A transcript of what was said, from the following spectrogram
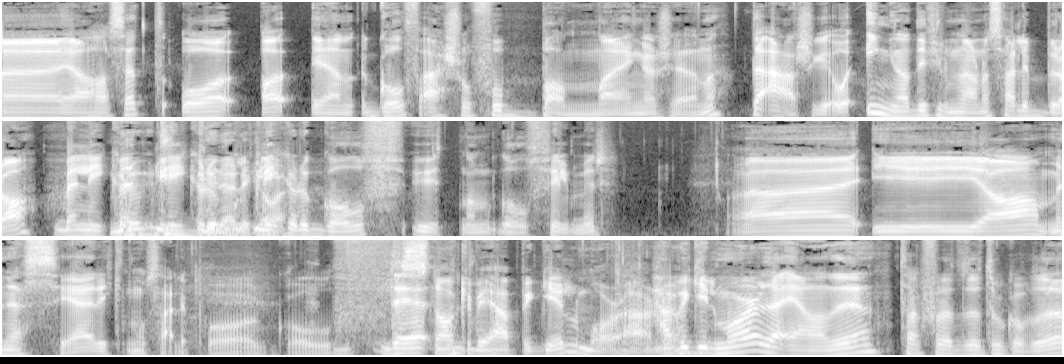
jeg, jeg har sett, og ah, en, golf er så forbanna engasjerende. Det er så gøy, Og ingen av de filmene er noe særlig bra. Men liker, Men du, liker, du, liker du golf utenom golffilmer? Eh, ja, men jeg ser ikke noe særlig på golf. Det, Snakker vi Happy Gilmore her nå? Happy Gilmore, det er en av de. Takk for at du tok opp det.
